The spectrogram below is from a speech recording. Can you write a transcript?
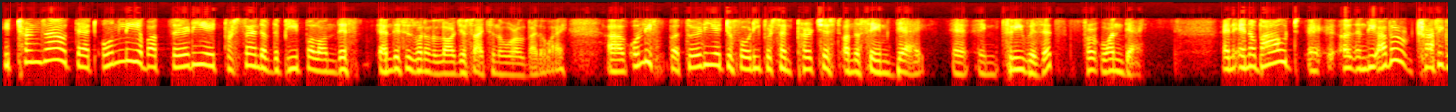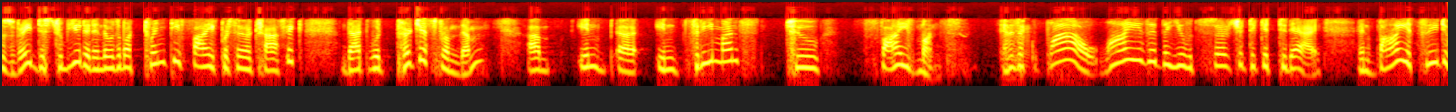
it turns out that only about 38% of the people on this, and this is one of the largest sites in the world, by the way, uh, only 38 to 40% purchased on the same day in three visits for one day and and about uh, and the other traffic was very distributed and there was about 25% of traffic that would purchase from them um, in uh, in 3 months to five months. And it's like, wow, why is it that you would search a ticket today and buy it three to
